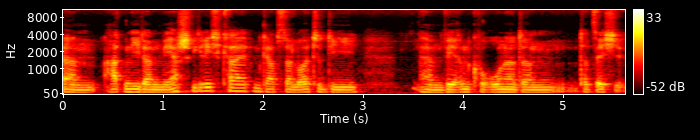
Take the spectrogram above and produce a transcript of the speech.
Ähm, hatten die dann mehr Schwierigkeiten? Gab es da Leute, die ähm, während Corona dann tatsächlich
